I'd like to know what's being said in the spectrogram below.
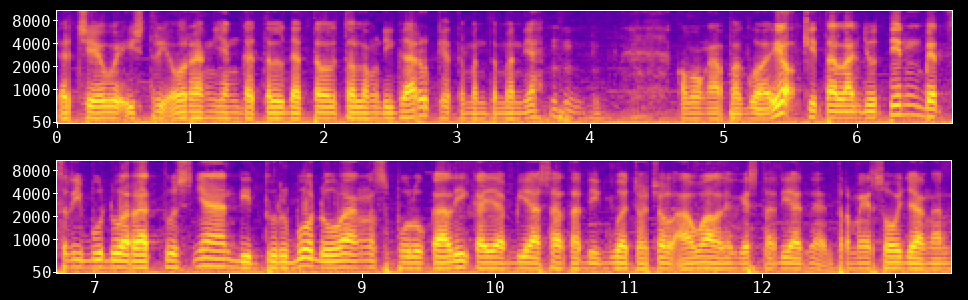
ya cewek istri orang yang gatel-gatel tolong digaruk ya teman-teman ya ngomong apa gua? Yuk kita lanjutin bet 1200 nya di turbo doang 10 kali kayak biasa tadi gua cocol awal ya guys tadi ada intermeso jangan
